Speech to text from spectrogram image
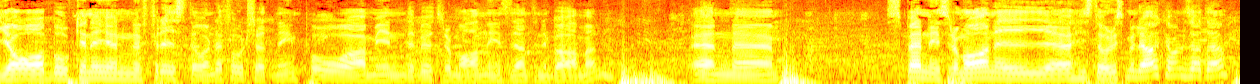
Ja, boken är ju en fristående fortsättning på min debutroman Incidenten i Böhmen. En eh, spänningsroman i eh, historisk miljö kan man säga att det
